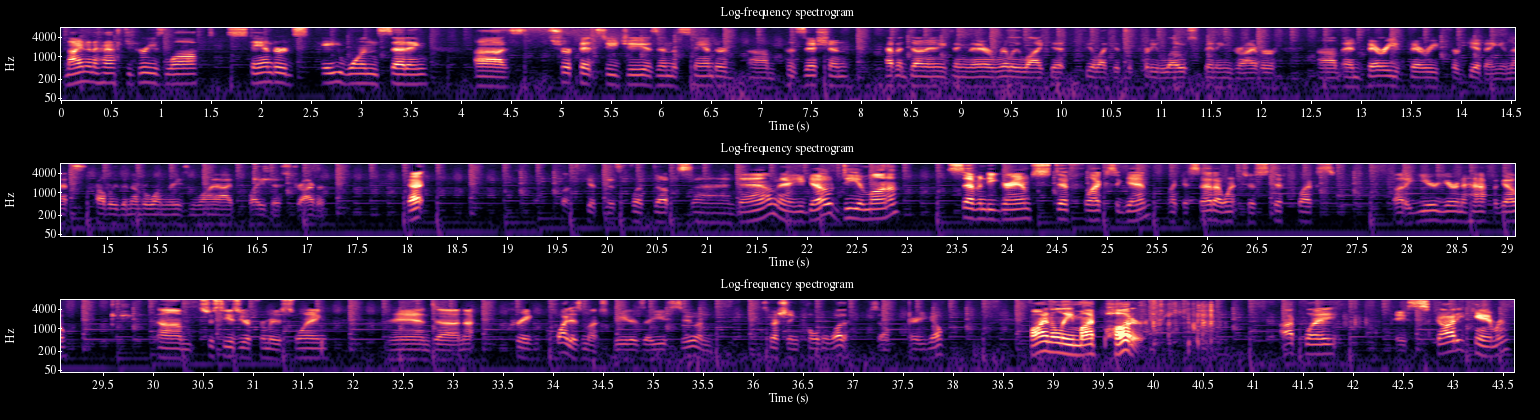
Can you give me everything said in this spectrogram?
nine and a half degrees loft, standards A1 setting. Uh, SureFit CG is in the standard um, position. Haven't done anything there. Really like it. Feel like it's a pretty low spinning driver um, and very, very forgiving. And that's probably the number one reason why I play this driver. Okay. let's get this flipped upside down. There you go, Diamana. 70 grams stiff flex again. Like I said, I went to stiff flex about a year, year and a half ago. Um, it's just easier for me to swing and uh, not creating quite as much speed as I used to, and especially in colder weather. So there you go. Finally, my putter. I play a Scotty Cameron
